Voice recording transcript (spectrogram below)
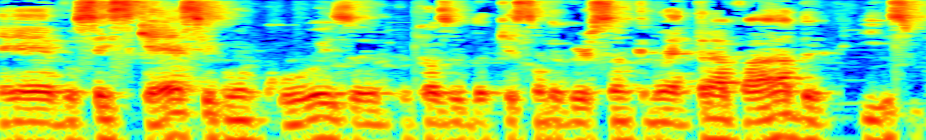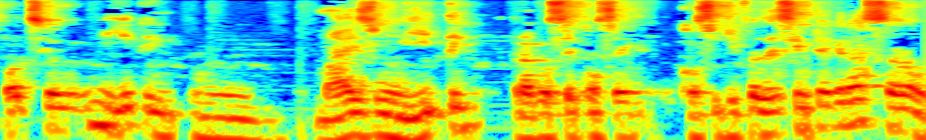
é, você esquece alguma coisa por causa da questão da versão que não é travada, e isso pode ser um item, um, mais um item para você conseguir, conseguir fazer essa integração,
